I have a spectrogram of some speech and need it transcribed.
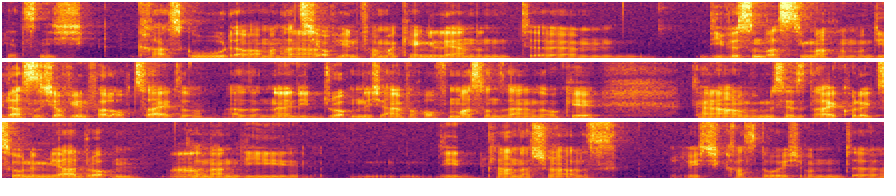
jetzt nicht krass gut, aber man hat Ja. sich auf jeden Fall mal kennengelernt und ähm, die wissen, was die machen und die lassen sich auf jeden Fall auch Zeit. So. Also ne, die droppen nicht einfach auf Masse und sagen so, okay, keine Ahnung, wir müssen jetzt drei Kollektionen im Jahr droppen, sondern die, die planen das schon alles richtig krass durch und äh,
